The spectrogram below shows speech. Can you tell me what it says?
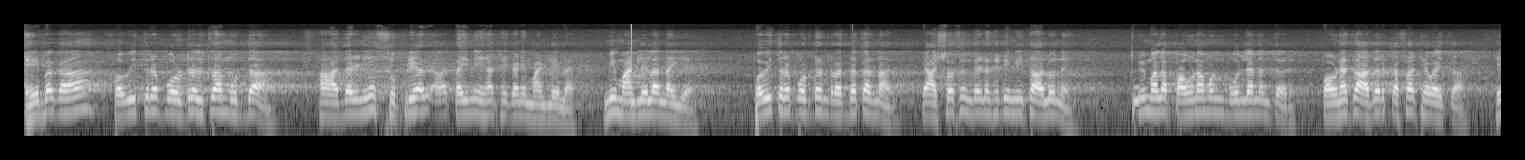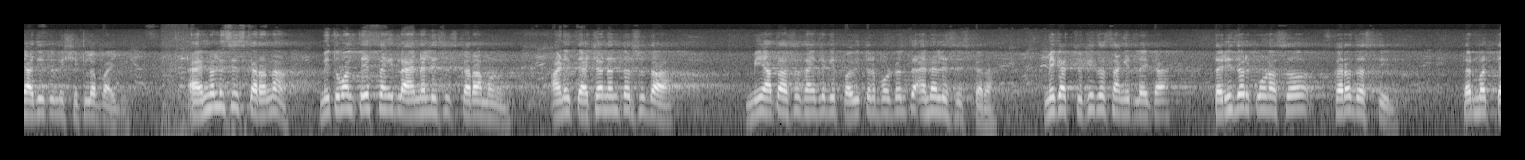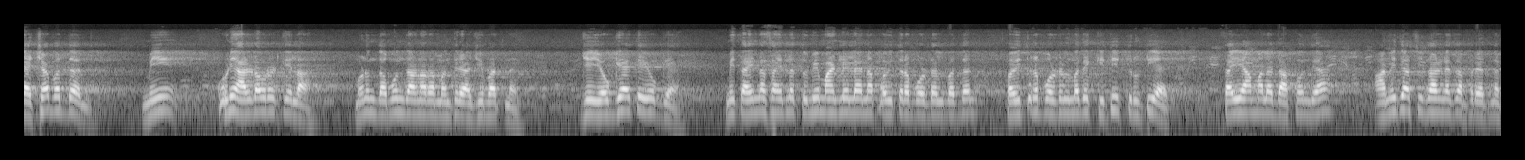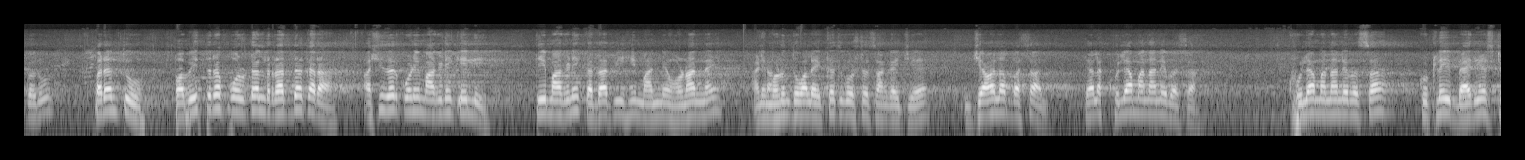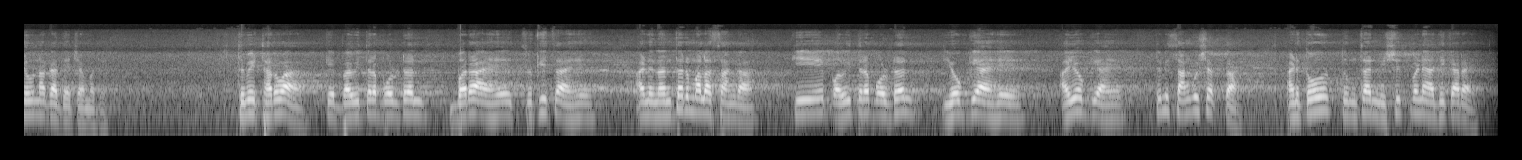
हे बघा पवित्र पोर्टलचा मुद्दा हा आदरणीय सुप्रिया ताईने ह्या ठिकाणी मांडलेला आहे. मी मांडलेला नाही आहे. पवित्र पोर्टल रद्द करणार हे आश्वासन देण्यासाठी मी इथं आलो नाही. तुम्ही मला पाहुणा म्हणून बोलल्यानंतर पाहुण्याचा आदर कसा ठेवायचा हे आधी तुम्ही शिकलं पाहिजे. ॲनालिसिस करा ना. मी तुम्हाला तेच सांगितलं ॲनालिसिस करा म्हणून. आणि त्याच्यानंतरसुद्धा मी आता असं सांगितलं की पवित्र पोर्टलचं ॲनालिसिस करा. मी काय चुकीचं सांगितलं आहे का? तरी जर कोण असं करत असतील तर मग त्याच्याबद्दल मी कोणी आरडाओरड केला म्हणून दबून जाणारा मंत्री अजिबात नाही. जे योग्य आहे ते योग्य आहे. मी ताईंना सांगितलं तुम्ही मांडलेलं आहे ना पवित्र पोर्टलबद्दल? पवित्र पोर्टलमध्ये किती त्रुटी आहेत? ताई आम्हाला दाखवून द्या. आम्ही त्या सुधारण्याचा प्रयत्न करू. परंतु पवित्र पोर्टल रद्द करा. अशी जर कोणी मागणी केली ती मागणी कदापि ही मान्य होणार नाही. आणि म्हणून तुम्हाला एकच गोष्ट सांगायची आहे. ज्यावेळेला बसाल त्याला खुल्या मनाने बसा. खुल्या मनाने बसा. कुठलेही बॅरियर्स ठेवू नका त्याच्यामध्ये. तुम्ही ठरवा की पवित्र पोर्टल बरं आहे चुकीचं आहे. आणि नंतर मला सांगा की पवित्र पोर्टल योग्य आहे अयोग्य आहे तुम्ही सांगू शकता. आणि तो तुमचा निश्चितपणे अधिकार आहे.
